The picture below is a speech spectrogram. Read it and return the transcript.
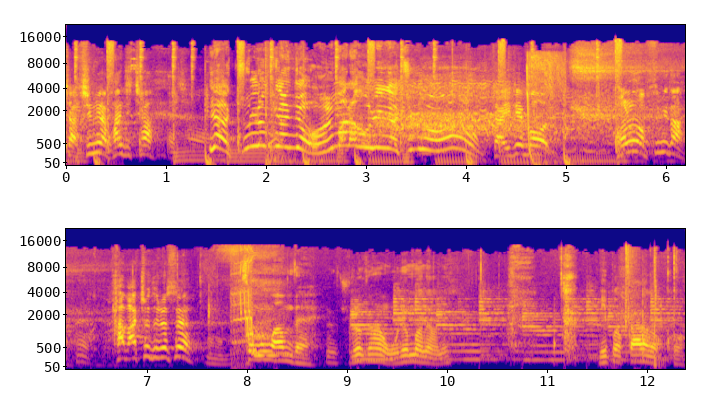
자, 진우야, 반지 차. 야 줄넘기 한지 얼마나 걸리냐 지금. 자, 이제 뭐, 번은 없습니다. 다 맞춰드렸어요. 성공하면 돼. 줄넘기 한 5년 만에 하네. 밑밥 깔아놓고.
